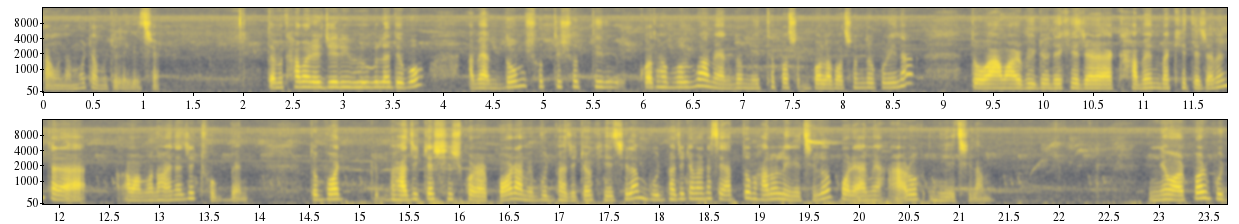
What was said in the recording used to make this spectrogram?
তাও না, মোটামুটি লেগেছে। তো আমি খাবারের যে রিভিউগুলো দেবো আমি একদম সত্যি সত্যি কথা বলব, আমি একদম মিথ্যে বলা পছন্দ করি না। তো আমার ভিডিও দেখে যারা খাবেন বা খেতে যাবেন, তারা আমার মনে হয় না যে ঠকবেন। তো বট, ভাজিটা শেষ করার পর আমি বুট ভাজিটাও খেয়েছিলাম। বুট ভাজিটা আমার কাছে এত ভালো লেগেছিল, পরে আমি আরও নিয়েছিলাম। নেওয়ার পর বুট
